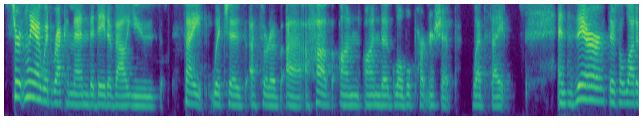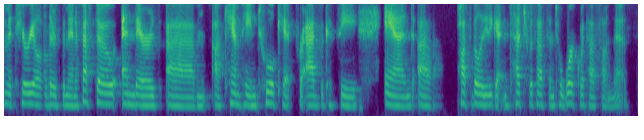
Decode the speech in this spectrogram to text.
Certainly, I would recommend the Data Values site, which is a sort of a, a hub on on the Global Partnership website. And there, there's a lot of material. There's the manifesto, and there's um, a campaign toolkit for advocacy and a possibility to get in touch with us and to work with us on this.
